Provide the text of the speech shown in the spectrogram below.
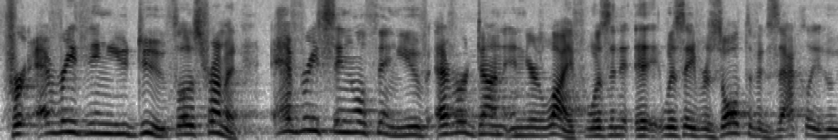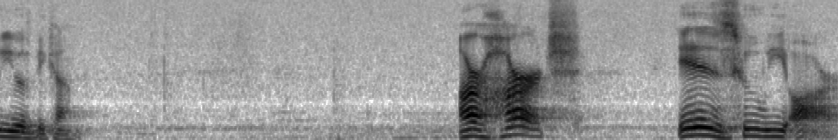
For everything you do flows from it. Every single thing you've ever done in your life was, an, was a result of exactly who you have become. Our heart is who we are.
